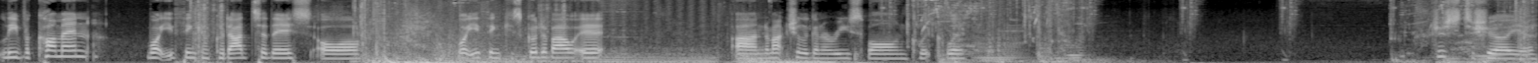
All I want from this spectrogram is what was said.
leave a comment what you think I could add to this or what you think is good about it and I'm actually going to respawn quickly. Just to show you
